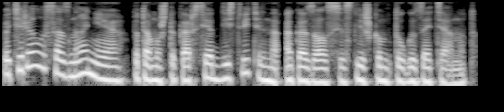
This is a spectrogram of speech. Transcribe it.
потеряла сознание, потому что корсет действительно оказался слишком туго затянут.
